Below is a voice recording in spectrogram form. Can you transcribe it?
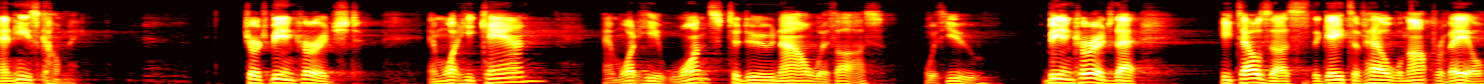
and he's coming. Church, be encouraged in what he can and what he wants to do now with us, with you. Be encouraged that he tells us the gates of hell will not prevail.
